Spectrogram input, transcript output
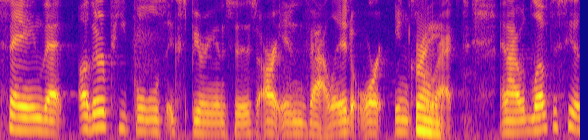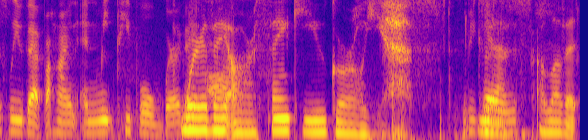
saying that other people's experiences are invalid or incorrect. And I would love to see us leave that behind and meet people where they Where are. they are. Thank you, girl. Yes. Because- yes, I love it.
